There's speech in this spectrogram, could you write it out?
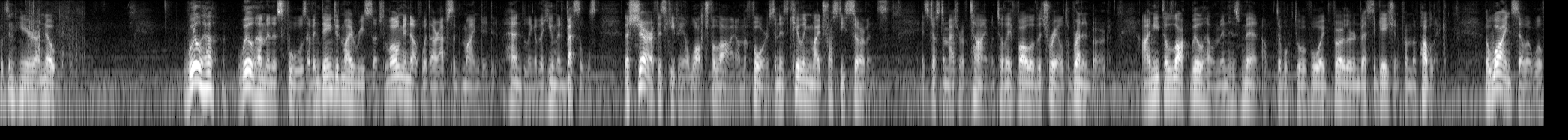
What's in here? A note. Wilhelm, Wilhelm and his fools have endangered my research long enough with our absent-minded handling of the human vessels. The sheriff is keeping a watchful eye on the forest and is killing my trusty servants. It's just a matter of time until they follow the trail to Brennenburg. I need to lock Wilhelm and his men up to, to avoid further investigation from the public. The wine cellar will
